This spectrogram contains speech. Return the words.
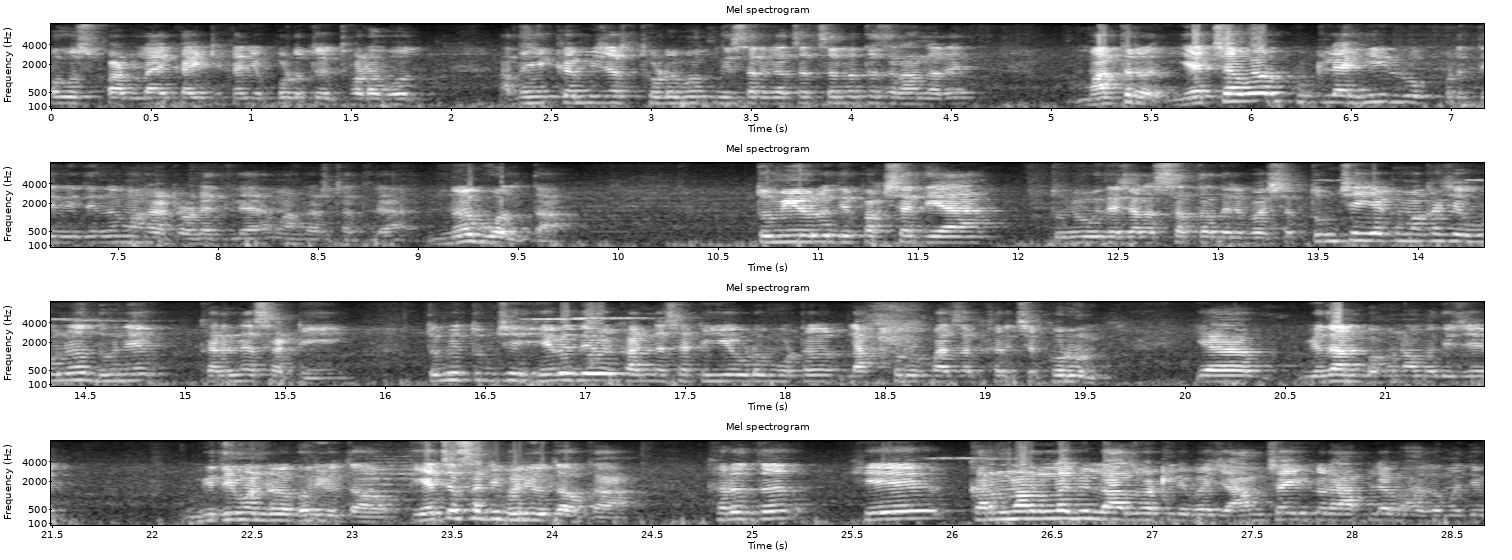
पाऊस पडलाय काही ठिकाणी पडतोय थोडा बहुत. आता हे कमी जास्त थोडं बहुत निसर्गाचं चलतच राहणार आहे. मात्र याच्यावर कुठल्याही लोकप्रतिनिधीनं मराठवाड्यातल्या महाराष्ट्रातल्या न बोलता तुम्ही विरोधी पक्षात या तुम्ही उद्याच्याला सत्ताधारी पक्षात तुमचे एकमेकाचे उन्ह धुणे करण्यासाठी तुम्ही तुमचे हेवेदेवे काढण्यासाठी एवढं मोठं लाखो रुपयाचा खर्च करून या विधान भवनामध्ये जे विधिमंडळ भरवताव याच्यासाठी भरवताव का? खरं तर हे करणाऱ्याला बी लाज वाटली पाहिजे. आमच्या इकडं आपल्या भागामध्ये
